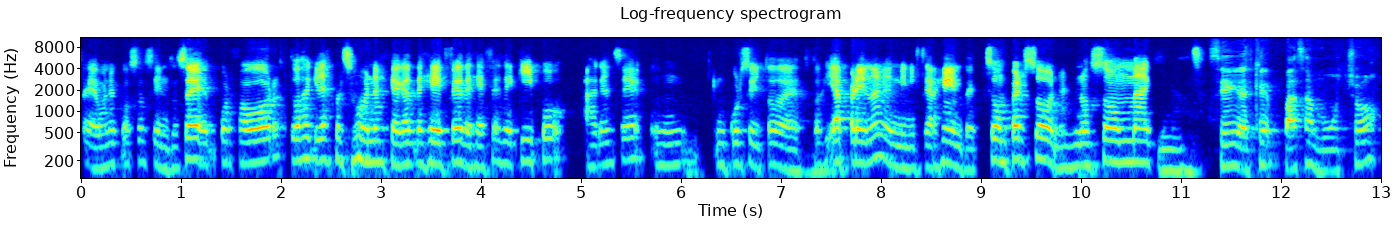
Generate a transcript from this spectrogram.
feo, una cosa así. Entonces, por favor, todas aquellas personas que hagan de jefe, de jefes de equipo, háganse un, un, cursito de estos y aprendan a administrar gente. Son personas, no son máquinas. Sí, es que pasa mucho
